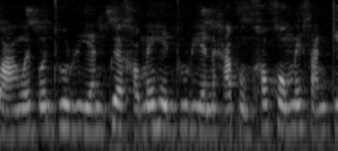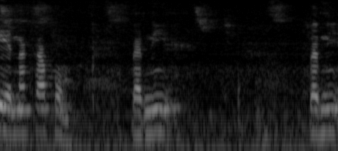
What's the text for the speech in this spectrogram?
วางไว้บนทุเรียนเพื่อเขาไม่เห็นทุเรียนนะครับผมเขาคงไม่สังเกตนะครับผมแบบนี้ แบบนี้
